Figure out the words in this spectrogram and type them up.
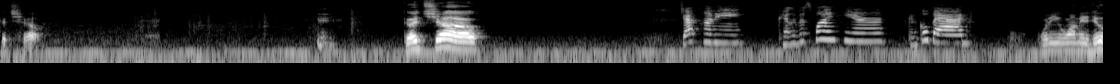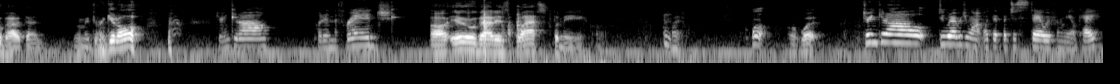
Good show. Good show. Jeff, honey, can't leave this wine here. It's gonna go bad. What do you want me to do about it then? You want me to drink it all? Drink it all. Put it in the fridge. uh, ew, that is blasphemy. What? Well, What? drink it all. Do whatever you want with it, but just stay away from me, okay?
